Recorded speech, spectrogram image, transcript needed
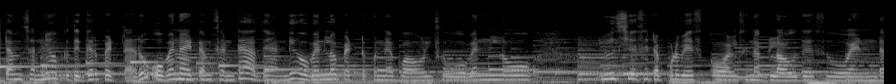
ఐటమ్స్ అన్నీ ఒక దగ్గర పెట్టారు. ఓవెన్ ఐటమ్స్ అంటే అదే అండి. ఓవెన్లో పెట్టుకునే బౌల్స్ ఓవెన్లో యూజ్ చేసేటప్పుడు వేసుకోవాల్సిన గ్లౌజెస్ అండ్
